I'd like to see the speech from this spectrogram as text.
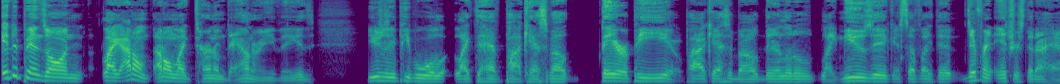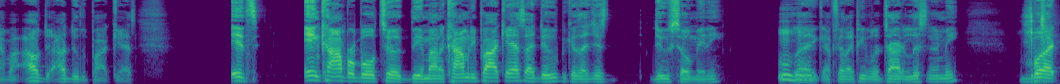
It depends on like I don't I don't like turn them down or anything. It's usually people will like to have podcasts about therapy or podcasts about their little like music and stuff like that. Different interests that I have. I'll do, I'll do the podcast. It's incomparable to the amount of comedy podcasts I do because I just do so many. Mhm. Like I feel like people are tired of listening to me. But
